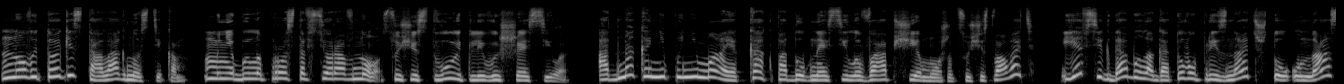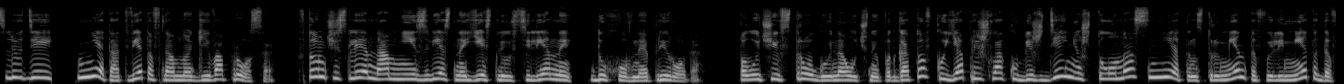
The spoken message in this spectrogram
но в итоге стала агностиком. Мне было просто все равно, существует ли высшая сила. Однако, не понимая, как подобная сила вообще может существовать, я всегда была готова признать, что у нас, людей, нет ответов на многие вопросы. В том числе нам неизвестно, есть ли у Вселенной духовная природа. Получив строгую научную подготовку, я пришла к убеждению, что у нас нет инструментов или методов,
